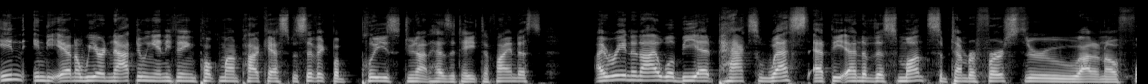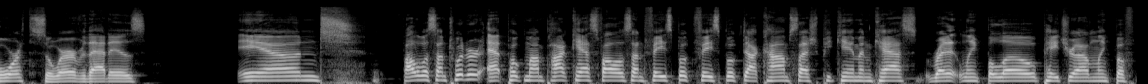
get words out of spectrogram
in Indiana, we are not doing anything Pokemon podcast specific, but please do not hesitate to find us. Irene and I will be at PAX West at the end of this month, September 1st through, I don't know, 4th, so wherever that is. And follow us on Twitter at Pokemon Podcast. Follow us on Facebook, facebook.com slash PKMNcast. Reddit link below, Patreon link bef-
